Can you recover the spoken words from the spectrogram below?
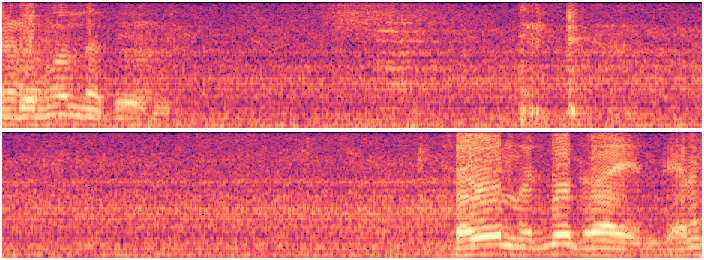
ઘરમાં ના શરીર મજબૂત હોય તેને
